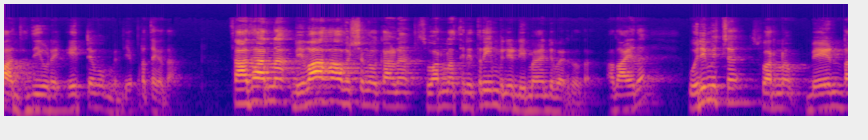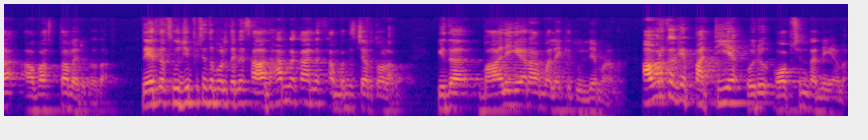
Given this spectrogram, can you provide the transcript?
പദ്ധതിയുടെ ഏറ്റവും വലിയ പ്രത്യേകത. സാധാരണ വിവാഹ ആവശ്യങ്ങൾക്കാണ് സ്വർണത്തിന് ഇത്രയും വലിയ ഡിമാൻഡ് വരുന്നത്. അതായത് ഒരുമിച്ച് സ്വർണം വേണ്ട അവസ്ഥ വരുന്നത്. നേരത്തെ സൂചിപ്പിച്ചതുപോലെ തന്നെ സാധാരണക്കാരനെ സംബന്ധിച്ചിടത്തോളം ഇത് ബാലികേറ മലയ്ക്ക് തുല്യമാണ്. അവർക്കൊക്കെ പറ്റിയ ഒരു ഓപ്ഷൻ തന്നെയാണ്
